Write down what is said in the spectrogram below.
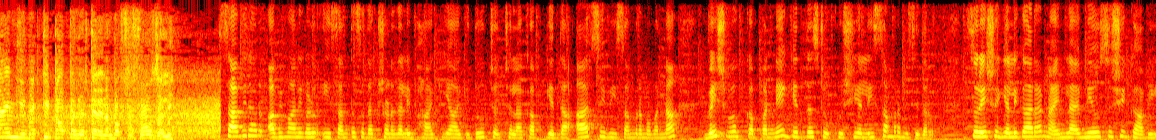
ಟೈಮ್ ಈ ವ್ಯಕ್ತಿ ಟಾಪ್ ಅಲ್ಲಿ ಇರ್ತಾರೆ ನಂಬರ್ ಫೋರ್ಸ್ ಅಲ್ಲಿ. ಸಾವಿರಾರು ಅಭಿಮಾನಿಗಳು ಈ ಸಂತಸದ ಕ್ಷಣದಲ್ಲಿ ಭಾಗಿಯಾಗಿದ್ದು ಚೊಚ್ಚಲ ಕಪ್ ಗೆದ್ದ ಆರ್ಸಿಬಿ ಸಂಭ್ರಮವನ್ನ ವಿಶ್ವಕಪ್ ಅನ್ನೇ ಗೆದ್ದಷ್ಟು ಖುಷಿಯಲ್ಲಿ ಸಂಭ್ರಮಿಸಿದರು. Suresh Yaligar, nine live news, Shiggavi.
